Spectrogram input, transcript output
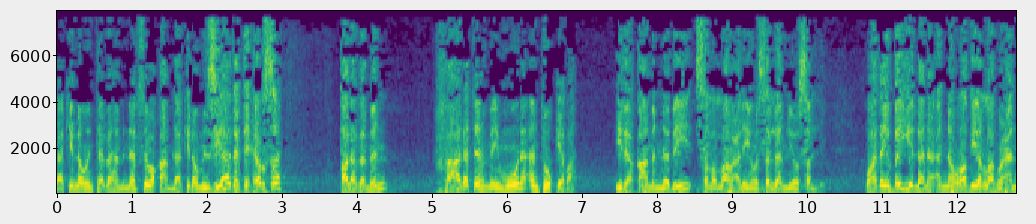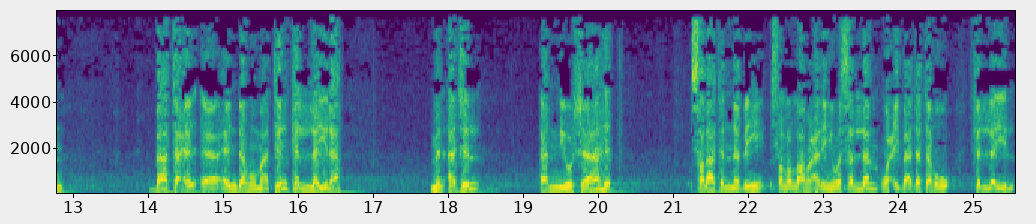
لكنه انتبه من نفسه وقام. لكنه من زيادة حرصه طلب من خالته ميمونة أن توقظه. إذا قام النبي صلى الله عليه وسلم ليصلي. وهذا يبين لنا أنه رضي الله عنه بات عندهما تلك الليلة من أجل أن يشاهد صلاة النبي صلى الله عليه وسلم وعبادته في الليل.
